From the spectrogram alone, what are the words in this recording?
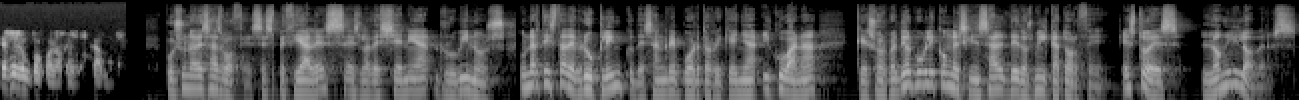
eso es un poco lo que buscamos. Pues una de esas voces especiales es la de Xenia Rubinos, una artista de Brooklyn, de sangre puertorriqueña y cubana, que sorprendió al público en el Sinsal de 2014. Esto es Lonely Lovers.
